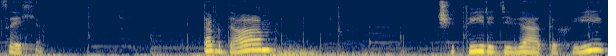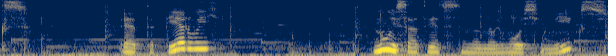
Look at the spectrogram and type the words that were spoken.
цехе. Тогда 4 девятых x это первый, ну и соответственно 0,8x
